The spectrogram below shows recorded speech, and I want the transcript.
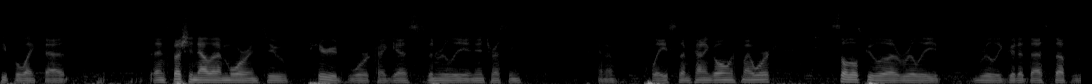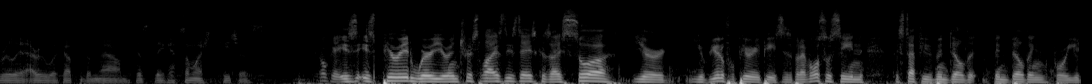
people like that, and especially now that I'm more into period work, I guess it's been really an interesting kind of place I'm kind of going with my work. So those people that are really, really good at that stuff, really, I really look up to them now because they have so much to teach us. Okay, is is period where your interest lies these days? Because I saw your your beautiful period pieces, but I've also seen the stuff you've been build, been building for your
